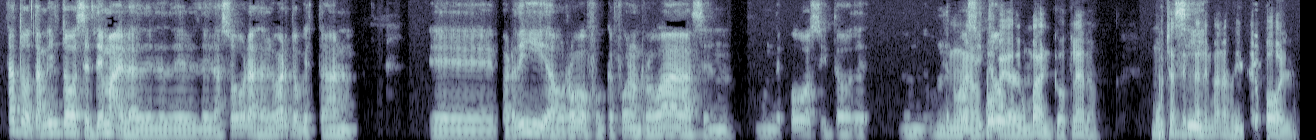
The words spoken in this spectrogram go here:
Está todo, también todo ese tema de las obras de Alberto que están eh, perdidas o robos que fueron robadas en un depósito. De, un, en una bóveda de un banco, claro. Muchas están en manos de Interpol.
